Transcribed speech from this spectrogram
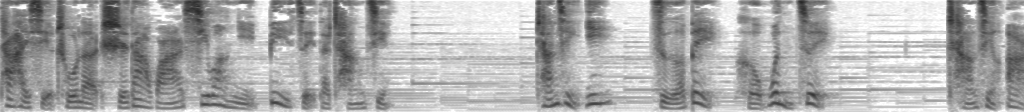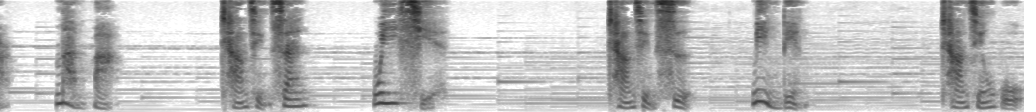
他还写出了十大娃希望你闭嘴的场景。场景一：责备和问罪。场景二：谩骂。场景三：威胁。场景四：命令。场景五：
